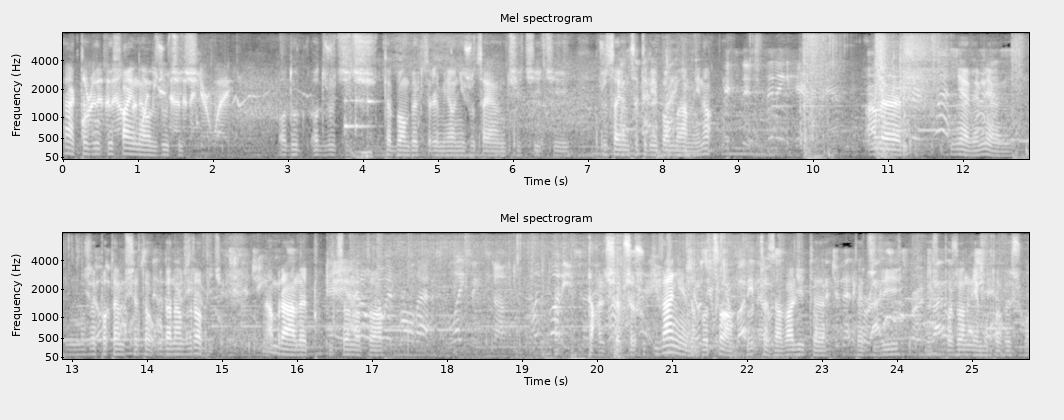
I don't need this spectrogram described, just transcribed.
Tak, to byłby fajne odrzucić. Odrzucić te bomby, którymi oni rzucają ci, ci, ci rzucający tymi bombami, no. Ale nie wiem, nie wiem. Może potem się to uda nam zrobić. Dobra, ale póki co, no to dalsze przeszukiwanie, no bo co? Kurczę, zawali te, te drzwi, już porządnie mu to wyszło.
